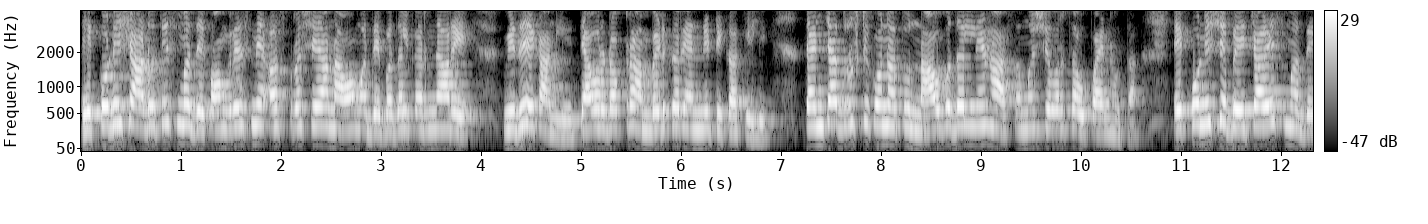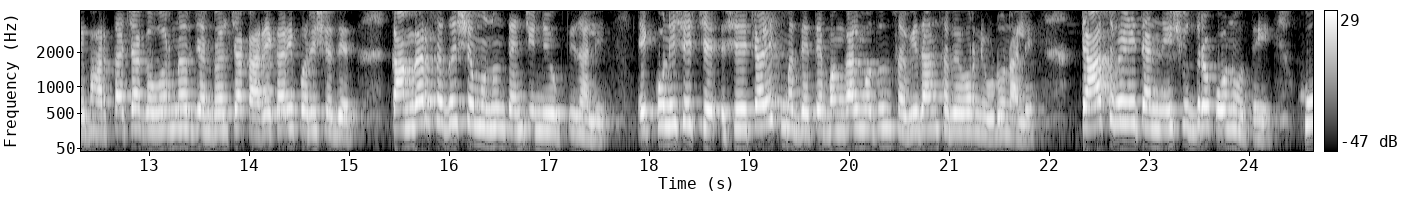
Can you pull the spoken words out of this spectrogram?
एकोणीसशे अडोतीसमध्ये काँग्रेसने अस्पृश्य या नावामध्ये बदल करणारे विधेयक आणले. त्यावर डॉक्टर आंबेडकर यांनी टीका केली. त्यांच्या दृष्टिकोनातून नाव बदलणे हा समस्येवरचा उपाय नव्हता. एकोणीसशे बेचाळीसमध्ये भारताच्या गव्हर्नर जनरलच्या कार्यकारी परिषदेत कामगार सदस्य म्हणून त्यांची नियुक्ती झाली. एकोणीसशे शेहेचाळीसमध्ये ते बंगालमधून संविधान सभेवर निवडून आले. त्याच वेळी त्यांनी शूद्र कोण होते? Who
